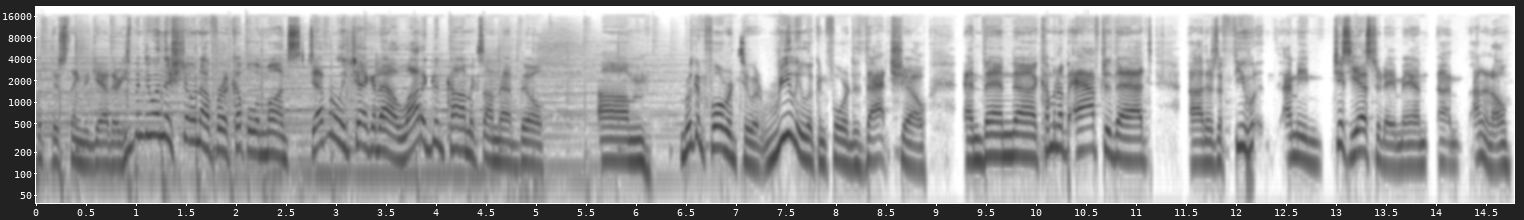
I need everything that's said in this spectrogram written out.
put this thing together. He's been doing this show now for a couple of months. Definitely check it out. A lot of good comics on that bill. Um, looking forward to it. Really looking forward to that show. And then uh, coming up after that, uh, there's a few. I mean, just yesterday, man. Um, I don't know,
